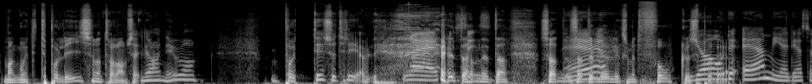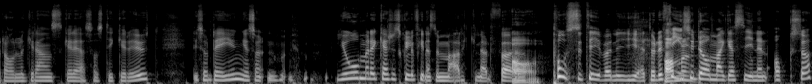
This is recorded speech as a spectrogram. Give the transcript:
man går inte till polisen och talar om sig. Ja, nu var Putte så trevlig. Nej, utan, utan, så, att, så att det Nej. blev liksom ett fokus Ja, på och det. det är medias roll att granska det som sticker ut. Liksom, det är ju ingen som... Jo, men det kanske skulle finnas en marknad för Ja. positiva nyheter. Det Ja, finns men- ju de magasinen också.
